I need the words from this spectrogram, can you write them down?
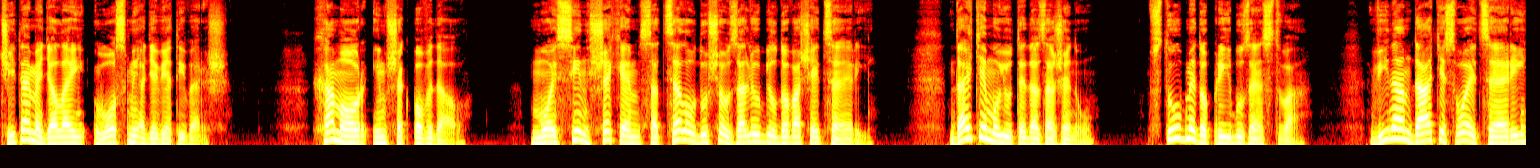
Čítajme ďalej 8. a 9. verš. Chamor im však povedal, môj syn Šechem sa celou dušou zalúbil do vašej céry. Dajte mu ju teda za ženu. Vstúpme do príbuzenstva. Vy nám dáte svoje céry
